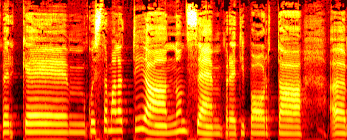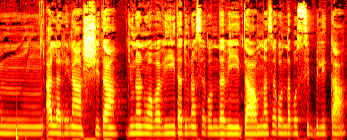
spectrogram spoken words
perché mm, questa malattia non sempre ti porta ehm, alla rinascita di una nuova vita, di una seconda vita, una seconda possibilità.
